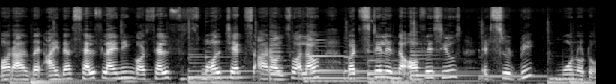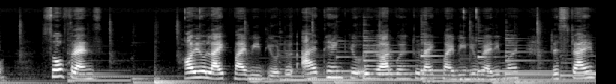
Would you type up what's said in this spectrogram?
or either self lining or self small checks are also allowed but still in the office use it should be monotone so friends how you like my video? Do i think you, you are going to like my video very much this time.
